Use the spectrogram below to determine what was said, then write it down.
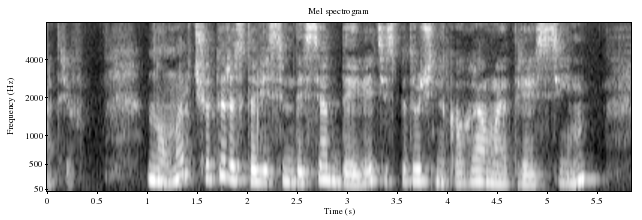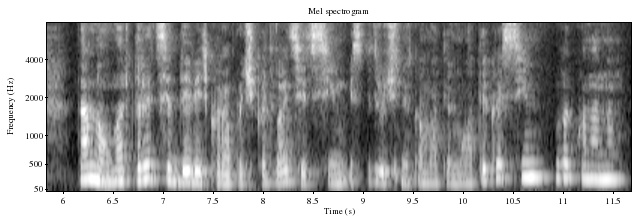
Номер 489 із підручника Геометрія 7 та номер 39.27 із підручника Математика 7 виконано.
